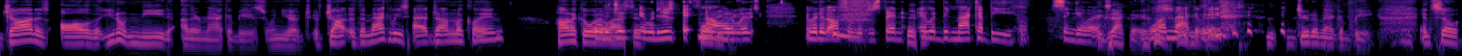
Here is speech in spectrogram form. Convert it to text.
John is all of the. You don't need other Maccabees when you have. If John, if the Maccabees had John McClane, Hanukkah would have have just it would just it, no 40 it would. It would have also would just been it would be Maccabee singular. exactly One Maccabee. Judah Maccabee, and so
